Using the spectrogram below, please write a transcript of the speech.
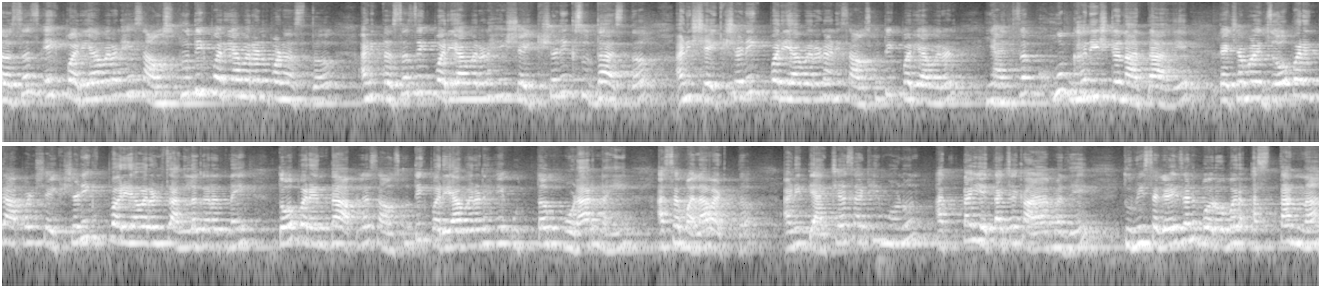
तसंच एक पर्यावरण हे सांस्कृतिक पर्यावरण पण असतं आणि तसंच एक पर्यावरण हे शैक्षणिक सुद्धा असतं. आणि शैक्षणिक पर्यावरण आणि सांस्कृतिक पर्यावरण ह्यांचं खूप घनिष्ठ नातं आहे. त्याच्यामुळे जोपर्यंत आपण शैक्षणिक पर्यावरण चांगलं करत नाही तोपर्यंत आपलं सांस्कृतिक पर्यावरण हे उत्तम होणार नाही असं मला वाटतं. आणि त्याच्यासाठी म्हणून आत्ता येताच्या काळामध्ये तुम्ही सगळेजण बरोबर असताना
